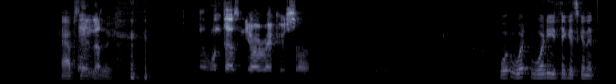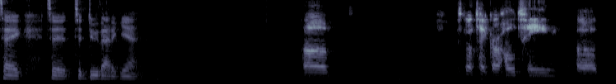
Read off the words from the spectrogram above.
Absolutely. and, uh, a 1,000 yard record. So. What, what what do you think it's going to take to to do that again? Um, it's going to take our whole team. Uh,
